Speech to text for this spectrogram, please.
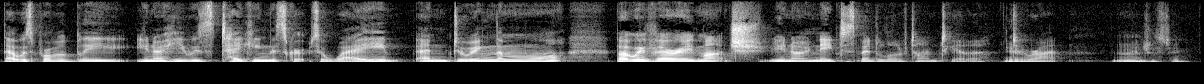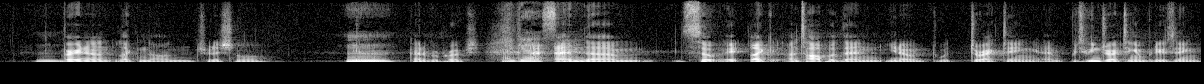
that was probably you know he was taking the scripts away and doing them more, but we very much you know need to spend a lot of time together to Yeah. write. Interesting. Mm. Very non like non-traditional yeah, kind of approach. I guess, And um, so, it, like on top of then, you know, with directing and between directing and producing,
